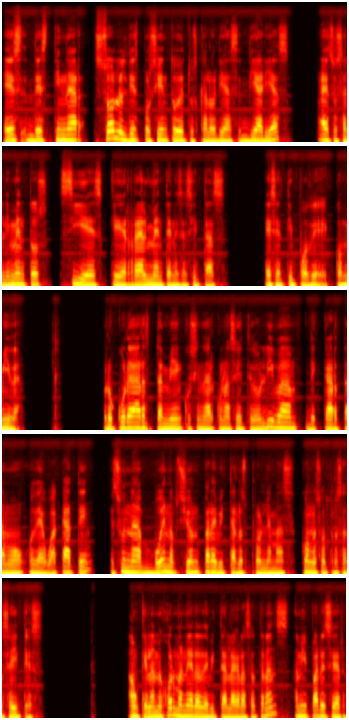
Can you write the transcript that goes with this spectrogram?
es destinar solo el 10% de tus calorías diarias a esos alimentos si es que realmente necesitas ese tipo de comida. Procurar también cocinar con aceite de oliva, de cártamo o de aguacate es una buena opción para evitar los problemas con los otros aceites. Aunque la mejor manera de evitar la grasa trans, a mi parecer,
